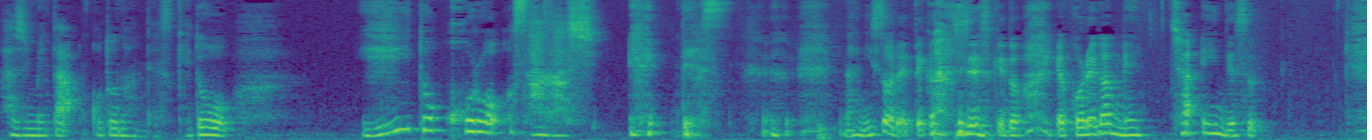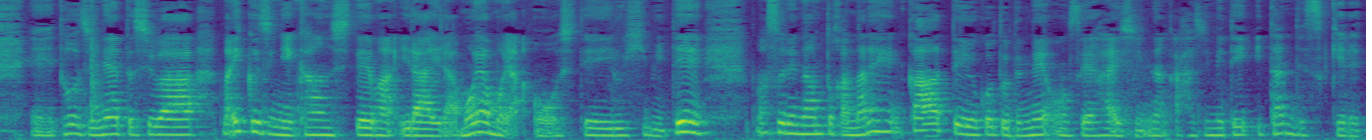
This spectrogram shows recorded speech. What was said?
始めたことなんですけどいいところ探し です。何それって感じですけどいやこれがめっちゃいいんです。えー当時ね私は、まあ、育児に関して、まあ、イライラモヤモヤをしている日々で、まあ、それなんとかなれへんかっていうことでね音声配信なんか始めていたんですけれど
